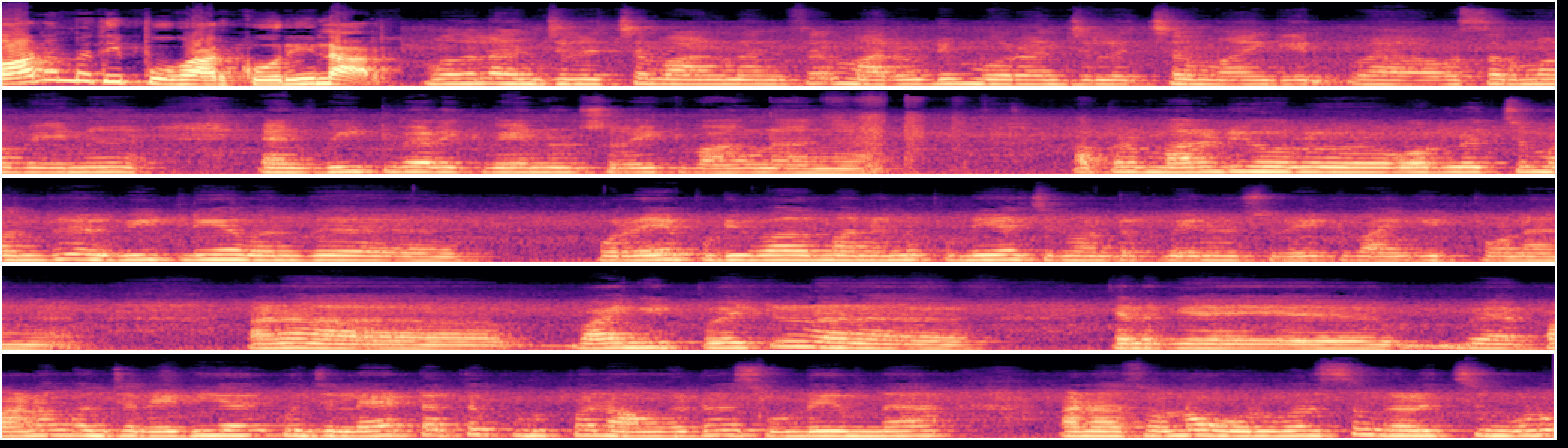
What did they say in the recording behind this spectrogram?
பானுமதி புகார் கூறினார். முதல்ல அஞ்சு லட்சம் வாங்கினாங்க சார். மறுபடியும் ஒரு அஞ்சு லட்சம் வாங்கி அவசரமாக வேணும் எங்கள் வீட்டு வேலைக்கு வேணும்னு சொல்லிட்டு வாங்கினாங்க. அப்புறம் மறுபடியும் ஒரு ஒரு லட்சம் வந்து வீட்லேயே வந்து ஒரே பிடிவாதமாக நின்று புண்ணியாச்சல் பண்ணுறதுக்கு வேணும்னு சொல்லிட்டு வாங்கிட்டு போனாங்க. ஆனால் வாங்கிட்டு போயிட்டு நான் எனக்கு பணம் கொஞ்சம் ரெடியாகி கொஞ்சம் லேட்டாக தான் கொடுப்பேன் அவங்ககிட்ட சொல்லியிருந்தேன். ஆனால் சொன்னேன் ஒரு வருஷம் கழிச்சும் கூட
